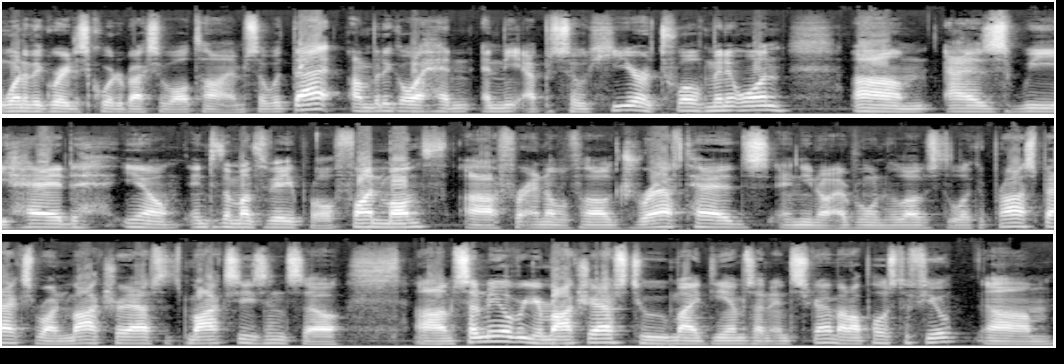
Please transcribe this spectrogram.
one of the greatest quarterbacks of all time. So with that, I'm going to go ahead and end the episode here, a 12 minute one, um, as we head, you know, into the month of April. Fun month uh, for NFL draft heads and you know everyone who loves to look at prospects, run mock drafts. It's mock season, so um, send me over your mock drafts to my DMs on Instagram, and I'll post a few. Um,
